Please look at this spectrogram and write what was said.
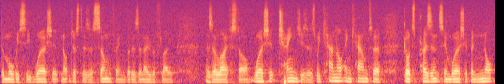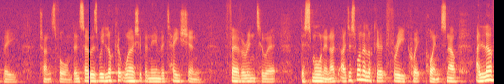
the more we see worship not just as a song thing, but as an overflow, as a lifestyle. Worship changes us. We cannot encounter God's presence in worship and not be transformed. And so, as we look at worship and the invitation further into it, this morning, I, I just want to look at three quick points. Now, I love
